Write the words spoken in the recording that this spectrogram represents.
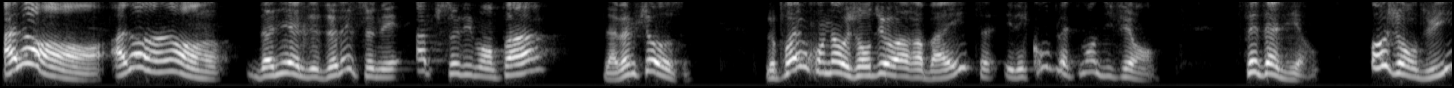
Ah non, ah non, non, Daniel, désolé, ce n'est absolument pas la même chose. Le problème qu'on a aujourd'hui au Harabaït, il est complètement différent. C'est-à-dire, aujourd'hui,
